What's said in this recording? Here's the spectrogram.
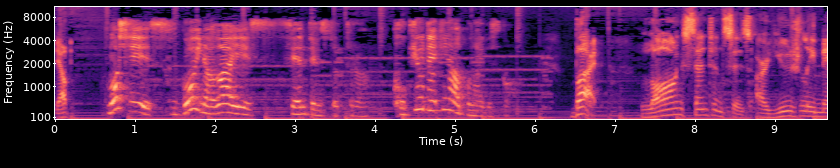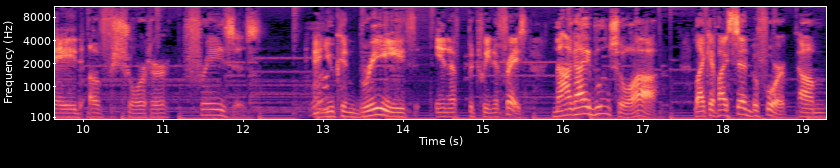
Yep. もし、すごい長いセンテンスだったら、呼吸できなくないですか But Long sentences are usually made of shorter phrases. And you can breathe in a, between a phrase. Nagai bunso wa. Like if I said before, um,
